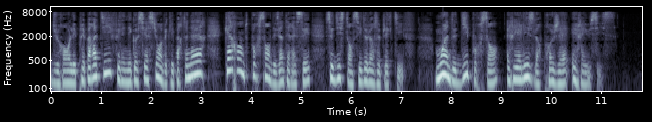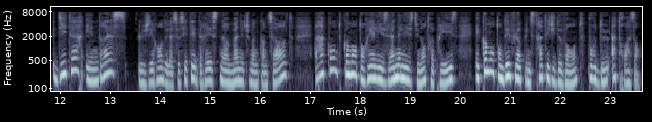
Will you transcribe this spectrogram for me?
Durant les préparatifs et les négociations avec les partenaires, 40% des intéressés se distancient de leurs objectifs. Moins de 10% réalisent leurs projets et réussissent. Dieter Indres, le gérant de la société Dresdner Management Consult, raconte comment on réalise l'analyse d'une entreprise et comment on développe une stratégie de vente pour deux à trois ans.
